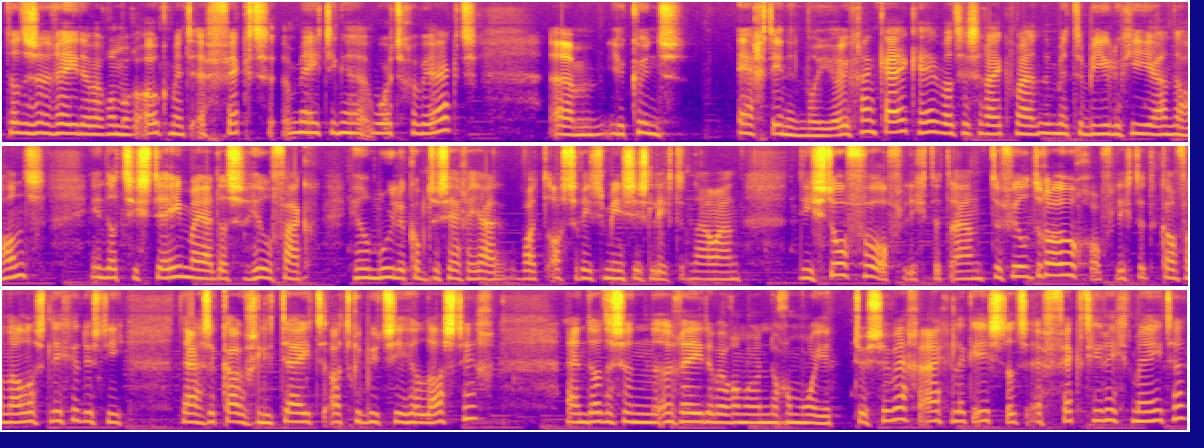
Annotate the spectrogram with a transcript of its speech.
Dat is een reden waarom er ook met effectmetingen wordt gewerkt. Um, je kunt echt in het milieu gaan kijken. Hè? Wat is er eigenlijk met de biologie aan de hand in dat systeem? Maar ja, dat is heel vaak heel moeilijk om te zeggen... ja, wat als er iets mis is, ligt het nou aan die stoffen... of ligt het aan te veel droog, of ligt het, kan van alles liggen. Dus die, daar is de causaliteit, attributie heel lastig. En dat is een reden waarom er nog een mooie tussenweg eigenlijk is. Dat is effectgericht meten.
